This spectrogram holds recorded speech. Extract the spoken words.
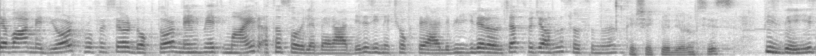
1 devam ediyor. Profesör Doktor Mehmet Mahir Atasoy ile beraberiz. Yine çok değerli bilgiler alacağız. Hocam nasılsınız? Teşekkür ediyorum siz. Bizdeyiz.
